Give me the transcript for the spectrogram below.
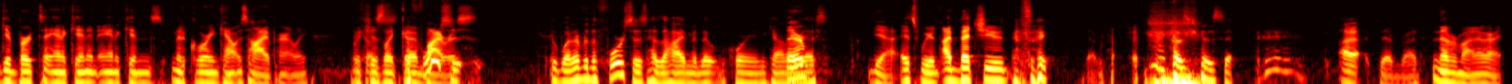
give birth to Anakin, and Anakin's midichlorian count is high apparently, which Because is like a virus. is- whatever the force is has a high midichlorian count. They're- I guess. yeah, it's weird. I bet you. It's like never mind. I was gonna say. Uh, never mind. Never mind. All right.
